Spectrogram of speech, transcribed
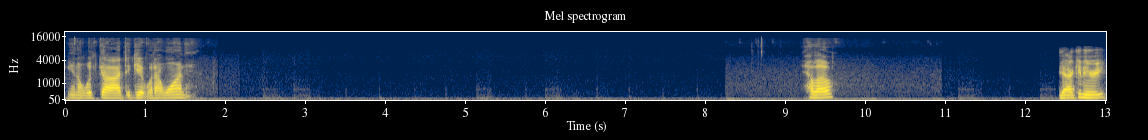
you know, with God to get what I wanted. Hello? Yeah, I can hear you.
